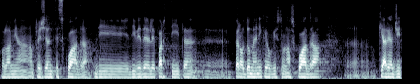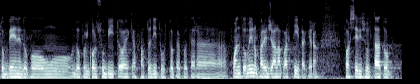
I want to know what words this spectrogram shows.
con la mia precedente squadra di, di vedere le partite, eh, però domenica ho visto una squadra eh, che ha reagito bene dopo, un, dopo, il gol subito e che ha fatto di tutto per poter eh, quantomeno pareggiare la partita, che era forse il risultato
